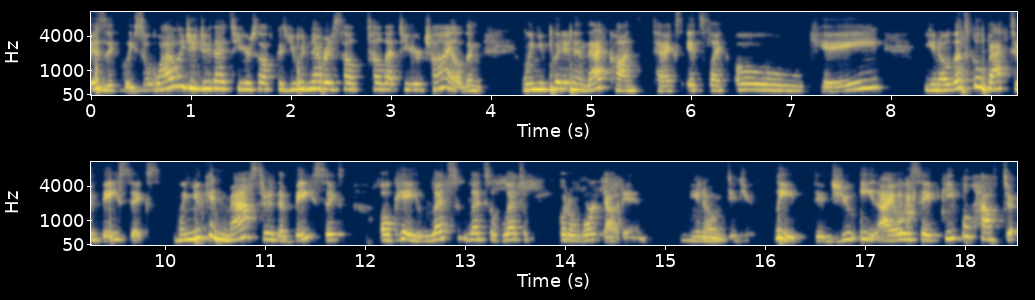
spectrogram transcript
physically. So why would you do that to yourself? Because you would never tell, tell that to your child. And when you put it in that context, it's like, okay, you know, let's go back to basics. When you can master the basics, okay, let's let's let's put a workout in. You know, mm-hmm. did you sleep? Did you eat? I always say people have to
